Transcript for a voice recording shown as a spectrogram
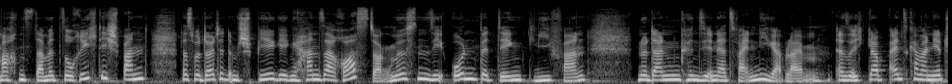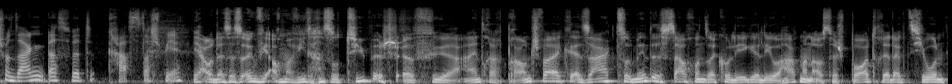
machen es damit so richtig spannend. Das bedeutet, im Spiel gegen Hansa Rostock müssen sie unbedingt liefern. Nur dann können sie in der zweiten Liga bleiben. Also ich glaube, eins kann man jetzt schon sagen, das wird krass, das Spiel. Ja, und das ist irgendwie auch mal wieder so typisch äh, für Eintracht Braunschweig, sagt zumindest auch unser Kollege Leo Hartmann aus der Sportredaktion.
